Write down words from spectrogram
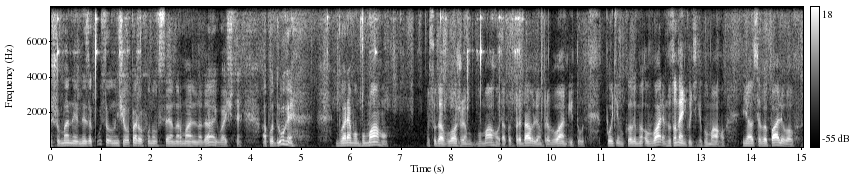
щоб в мене не закусувало нічого. По-перше, воно все нормально, да, як бачите. А по-друге, беремо бумагу. Сюди вложуємо бумагу, так от придавлюємо, прибиваємо і тут. Потім, коли ми обварюємо, ну тоненьку тільки бумагу, я це випалював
